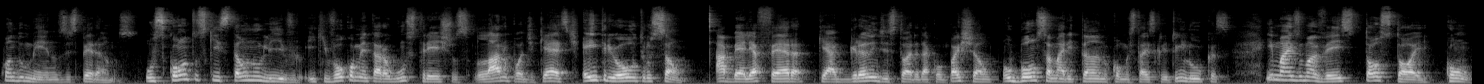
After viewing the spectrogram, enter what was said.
quando menos esperamos. Os contos que estão no livro e que vou comentar alguns trechos lá no podcast, entre outros, são a Bela Fera, que é a grande história da compaixão, O Bom Samaritano, como está escrito em Lucas, e mais uma vez Tolstói, com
